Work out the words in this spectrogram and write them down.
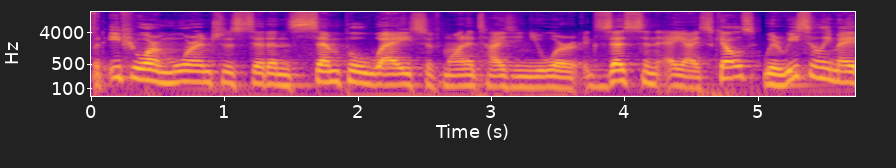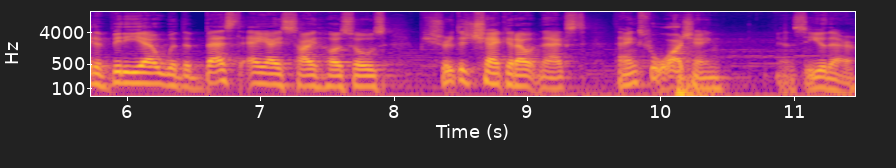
But if you are more interested in simple ways of monetizing your existing AI skills, we recently made a video with the best AI side hustles. Be sure to check it out next. Thanks for watching and see you there.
